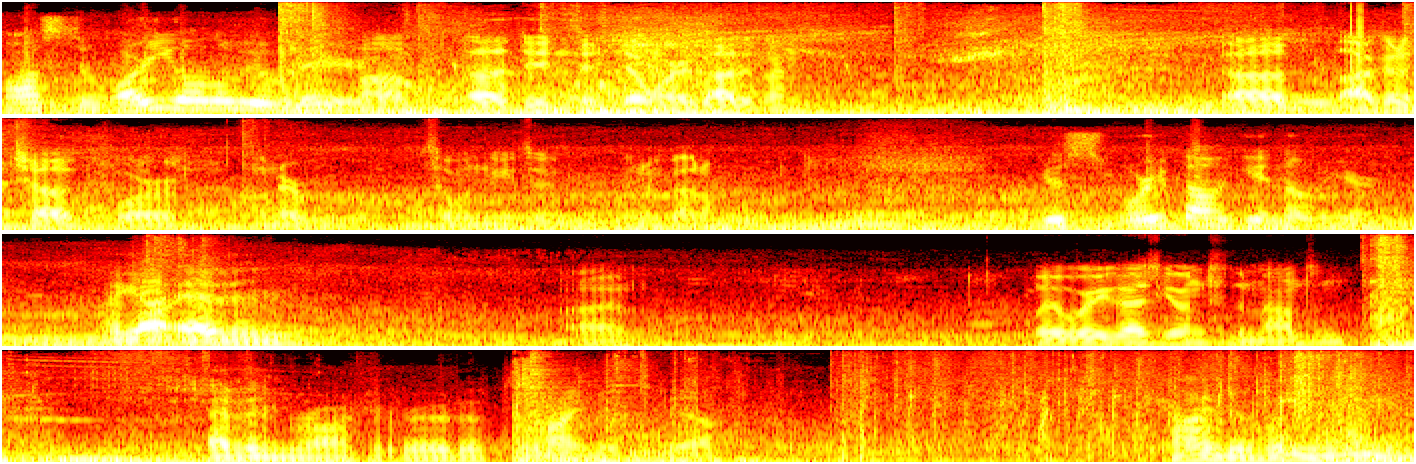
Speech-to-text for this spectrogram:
Austin, why are you all the way over there? Huh? Uh, dude, n- don't worry about it, man. Uh, I got a chug for whenever someone needs it in a battle. Just worry about getting over here. I got Evan. Um, wait, where are you guys going to the mountain? Evan Rocket Road up there. Kind of, yeah. Kind of, what do you mean?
